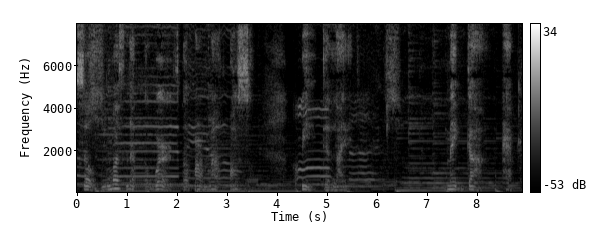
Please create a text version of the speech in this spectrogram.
So we must let the words of our mouth also be delighted. Make God happy.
